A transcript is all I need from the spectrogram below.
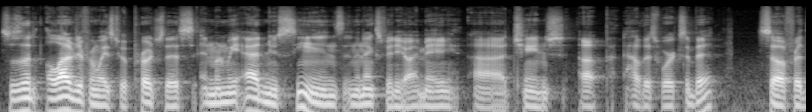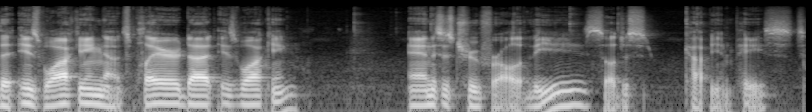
So there's a lot of different ways to approach this. And when we add new scenes in the next video, I may uh, change up how this works a bit. So for the is walking, now it's player dot is walking. And this is true for all of these. So I'll just copy and paste.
